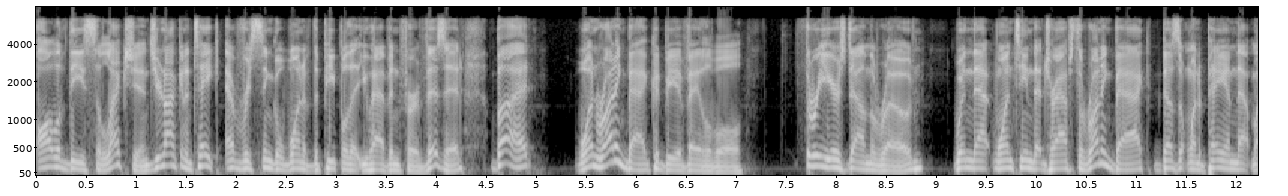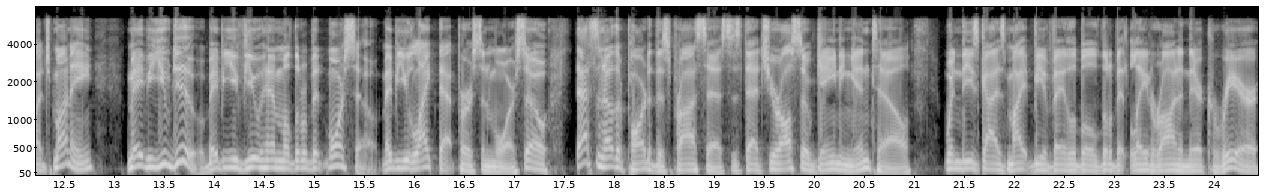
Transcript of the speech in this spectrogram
all of these selections, you're not going to take every single one of the people that you have in for a visit, but one running back could be available 3 years down the road when that one team that drafts the running back doesn't want to pay him that much money, maybe you do. Maybe you view him a little bit more so. Maybe you like that person more. So that's another part of this process is that you're also gaining intel when these guys might be available a little bit later on in their career.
